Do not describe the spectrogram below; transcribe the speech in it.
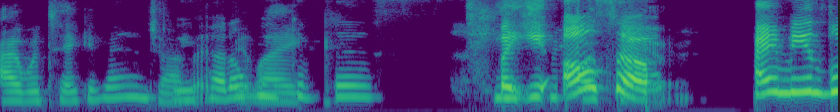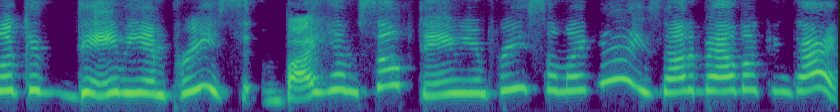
I would take advantage of We've it. had a week like, of this. but you me what to also- I mean, look at Damian Priest by himself. Damian Priest, I'm like, yeah, he's not a bad looking guy.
